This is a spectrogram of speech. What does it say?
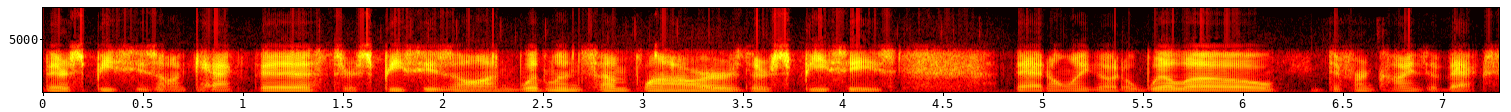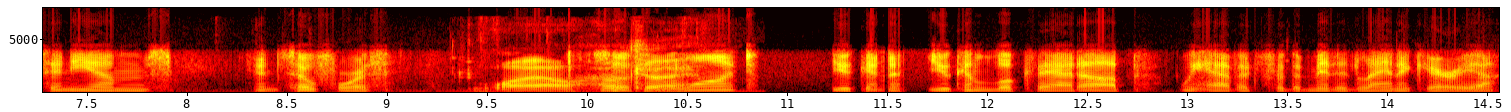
there's species on cactus, there's species on woodland sunflowers, there's species that only go to willow, different kinds of vacciniums, and so forth. Wow. So okay. if you want, you can you can look that up. We have it for the Mid-Atlantic area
